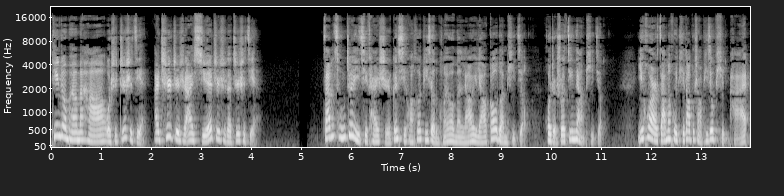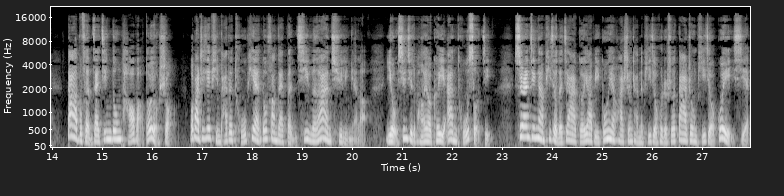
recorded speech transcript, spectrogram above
听众朋友们好，我是知识姐，爱吃知识、爱学知识的知识姐。咱们从这一期开始，跟喜欢喝啤酒的朋友们聊一聊高端啤酒，或者说精酿啤酒。一会儿咱们会提到不少啤酒品牌，大部分在京东、淘宝都有售。我把这些品牌的图片都放在本期文案区里面了，有兴趣的朋友可以按图索骥。虽然精酿啤酒的价格要比工业化生产的啤酒或者说大众啤酒贵一些。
